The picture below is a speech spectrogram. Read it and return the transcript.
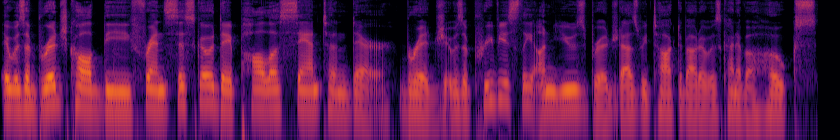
It was a bridge called the Francisco de Paula Santander Bridge. It was a previously unused bridge. As we talked about, it was kind of a hoax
